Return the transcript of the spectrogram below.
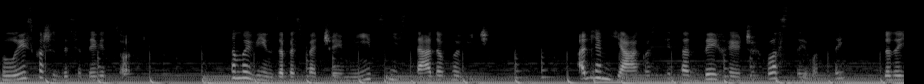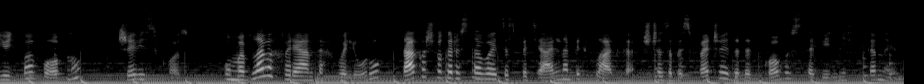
близько 60%. Саме він забезпечує міцність та довговічність. А для м'якості та дихаючих властивостей додають бавовну чи віскозу. У меблевих варіантах велюру також використовується спеціальна підкладка, що забезпечує додаткову стабільність тканини.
